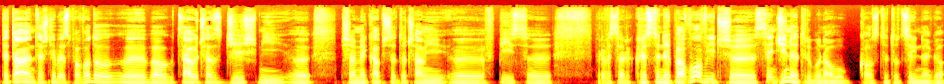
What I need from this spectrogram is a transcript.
pytałem też nie bez powodu, y, bo cały czas gdzieś mi y, przemyka przed oczami wpis profesor Krystyny Pawłowicz, e, sędziny Trybunału Konstytucyjnego,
